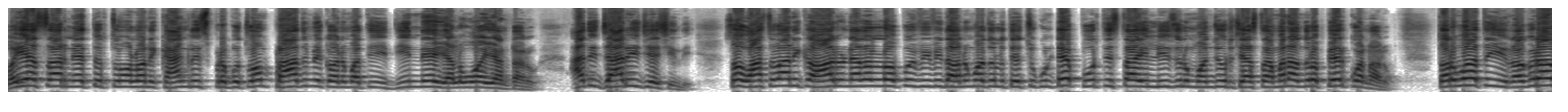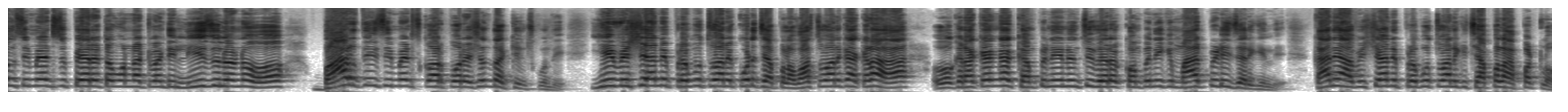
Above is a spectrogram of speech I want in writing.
వైఎస్ఆర్ నేతృత్వంలోని కాంగ్రెస్ ప్రభుత్వం ప్రాథమిక అనుమతి దీన్నే ఎల్ఓఐ అంటారు. అది జారీ చేసింది. సో వాస్తవానికి ఆరు నెలల్లోపు వివిధ అనుమతులు తెచ్చుకుంటే పూర్తి స్థాయి లీజులు మంజూరు చేస్తామని అందులో పేర్కొన్నారు. తర్వాత ఈ రఘురామ్ సిమెంట్స్ పేరిట ఉన్నటువంటి లీజులను భారతీయ సిమెంట్స్ కార్పొరేషన్ దక్కించుకుంది. ఈ విషయాన్ని ప్రభుత్వానికి కూడా చెప్పాలి. వాస్తవానికి అక్కడ ఒక రకంగా కంపెనీ నుంచి వేరొక కంపెనీకి మార్పిడి జరిగింది. కానీ ఆ విషయాన్ని ప్రభుత్వానికి చెప్పాలి అప్పట్లో.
